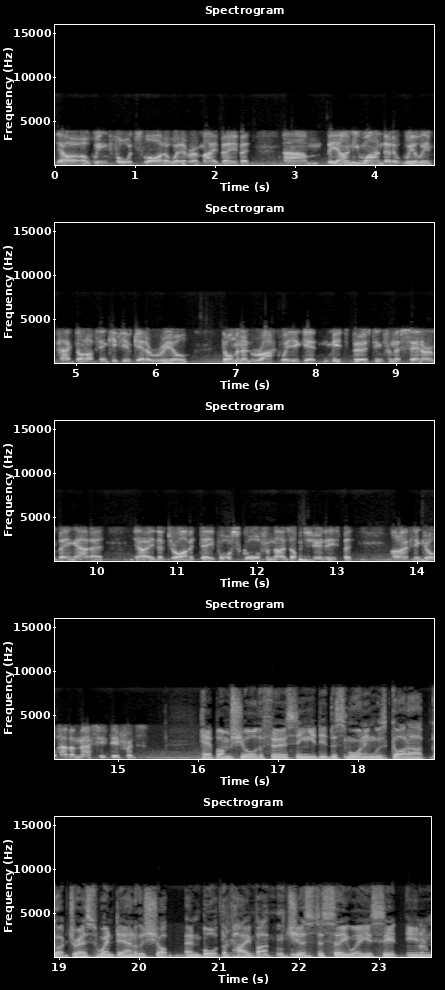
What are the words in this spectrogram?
you know, a wing forward slide or whatever it may be. But um, the only one that it will impact on, I think, if you get a real dominant ruck where you get mids bursting from the centre and being able to you know either drive it deep or score from those opportunities. But I don't think it'll have a massive difference. Hep, I'm sure the first thing you did this morning was got up, got dressed, went down to the shop and bought the paper just to see where you sit in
